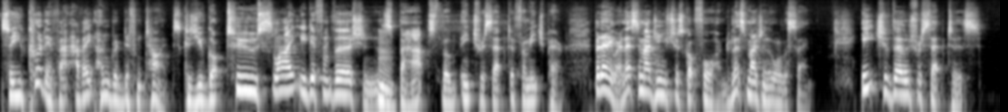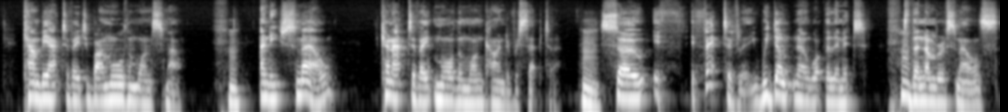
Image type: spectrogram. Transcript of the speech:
so you could, in fact, have 800 different types because you've got two slightly different versions, hmm. perhaps, for each receptor from each parent. But anyway, let's imagine you've just got 400. Let's imagine they're all the same. Each of those receptors can be activated by more than one smell. Hmm. And each smell can activate more than one kind of receptor. Hmm. So, if effectively, we don't know what the limit to the number of smells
